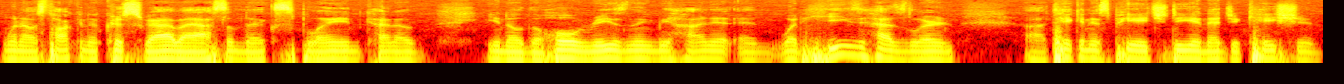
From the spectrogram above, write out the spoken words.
when I was talking to Chris Scribe, I asked him to explain kind of, you know, the whole reasoning behind it and what he has learned, uh, taking his PhD in education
